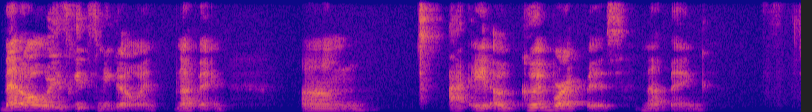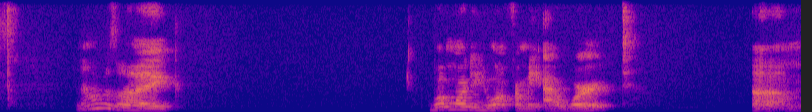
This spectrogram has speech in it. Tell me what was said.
That always gets me going. Nothing. Um, I ate a good breakfast. Nothing. And I was like, what more do you want from me? I worked. Um,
